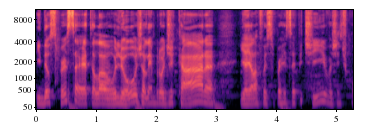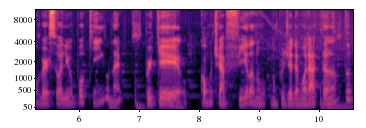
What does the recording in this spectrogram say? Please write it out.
E deu super certo. Ela olhou, já lembrou de cara. E aí ela foi super receptiva, a gente conversou ali um pouquinho, né? Porque como tinha fila, não, não podia demorar tanto.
